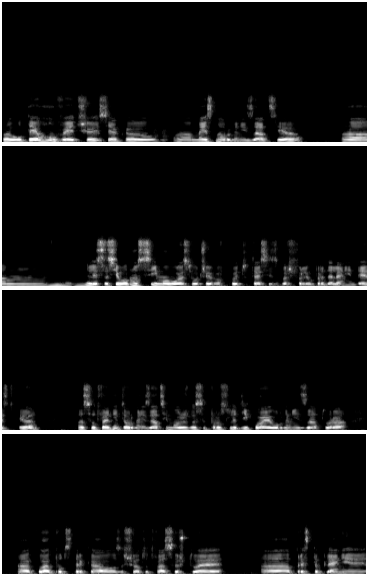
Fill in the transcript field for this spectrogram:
Отделно вече всяка местна организация нали, със сигурност си имало е случаи, в които те са извършвали определени действия. А съответните организации може да се проследи кой е организатора. а, кой е подстрекавал, защото това също е а, престъпление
